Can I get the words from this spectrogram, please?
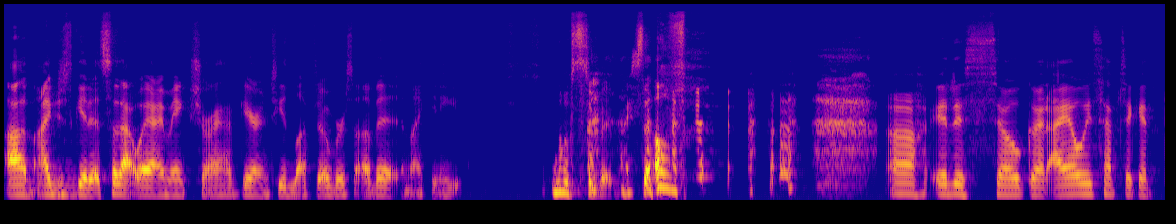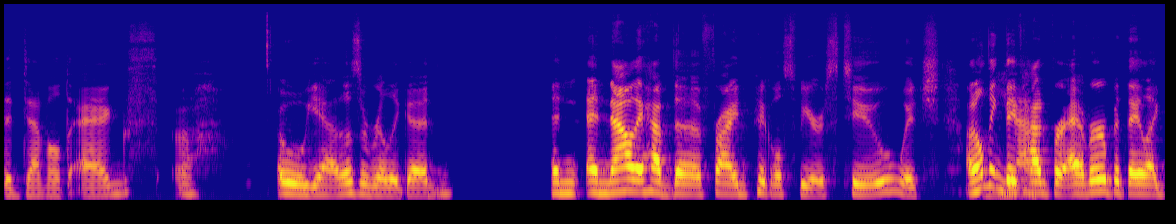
Um, I just get it so that way I make sure I have guaranteed leftovers of it and I can eat most of it myself. Oh, it is so good. I always have to get the deviled eggs. Ugh. oh yeah, those are really good. And and now they have the fried pickle spears too, which I don't think they've had forever, but they like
